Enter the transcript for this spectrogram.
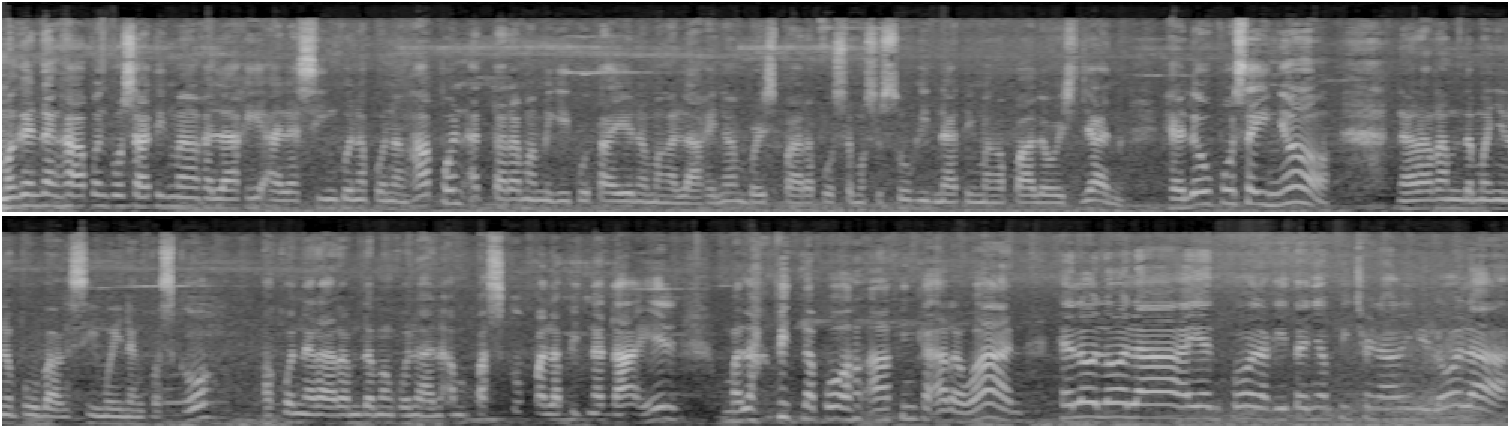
Magandang hapon po sa atin mga kalaki, alas 5 na po ng hapon at tara mamigay po tayo ng mga lucky numbers para po sa masusugid nating mga followers dyan. Hello po sa inyo! Nararamdaman nyo na po ba ang simoy ng Pasko? Ako nararamdaman ko na ang Pasko palapit na dahil malapit na po ang aking kaarawan. Hello Lola! Ayan po, nakita niyo ang picture namin ni Lola.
